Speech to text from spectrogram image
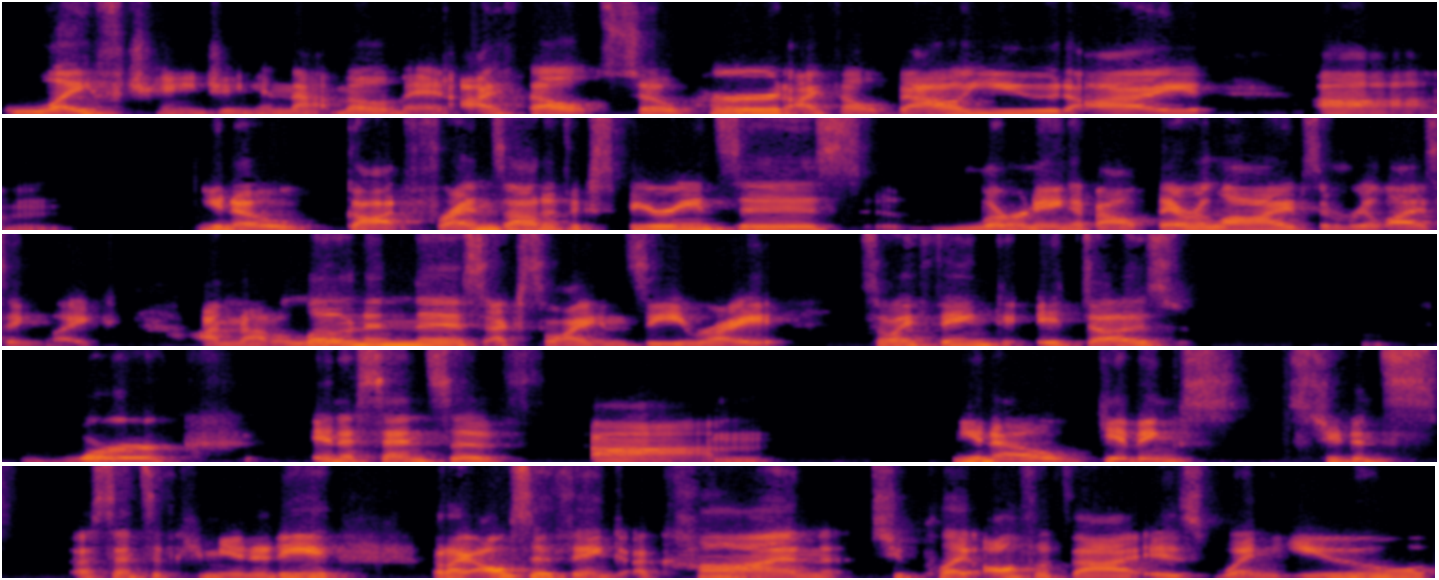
life changing in that moment. I felt so heard, I felt valued, I um, you know, got friends out of experiences, learning about their lives and realizing like I'm not alone in this, X, Y, and Z, right? So I think it does work in a sense of, um, you know, giving students a sense of community. But I also think a con to play off of that is when you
